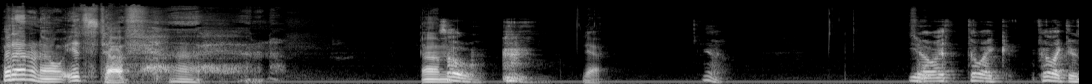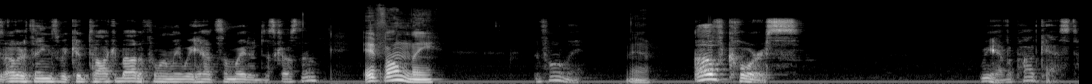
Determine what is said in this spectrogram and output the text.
But I don't know. It's tough. Uh, I don't know. Um, so yeah. yeah. You So- know, I feel like feel like there's other things we could talk about if only we had some way to discuss them. If only. If only. Yeah. Of course. We have a podcast.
